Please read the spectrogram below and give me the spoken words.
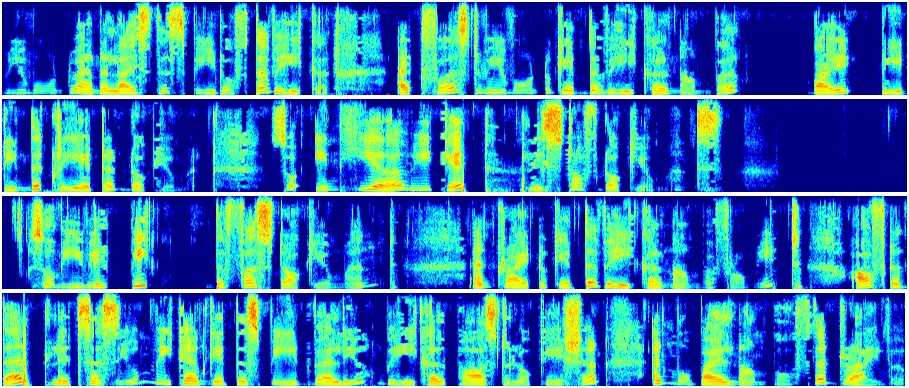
We want to analyze the speed of the vehicle. At first, we want to get the vehicle number by reading the created document. So in here, we get list of documents. So we will pick the first document and try to get the vehicle number from it. After that, let's assume we can get the speed value, vehicle past location and mobile number of the driver.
